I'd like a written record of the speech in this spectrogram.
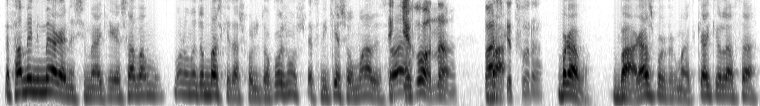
Πεθαμένη μέρα είναι σήμερα, κύριε Σάβα μου. Μόνο με τον μπάσκετ ασχολείται ο κόσμος. Εθνικές ομάδες. Ε, και εγώ, να. Μπάσκετ φορά. Μπράβο. Μπαράς προγραμματικά και όλα αυτά.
